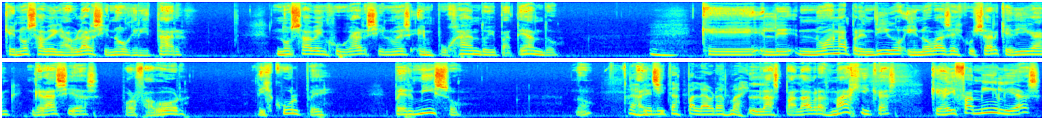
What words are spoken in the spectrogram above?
que no saben hablar sino gritar, no saben jugar sino es empujando y pateando, mm. Que le, no han aprendido y no vas a escuchar que digan gracias, por favor, disculpe, permiso, ¿no? Las benditas palabras mágicas. Las palabras mágicas que hay familias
